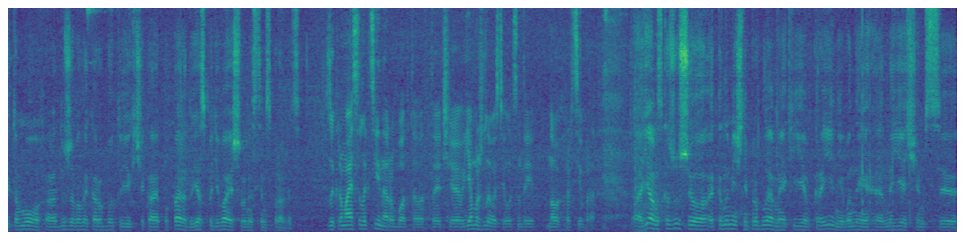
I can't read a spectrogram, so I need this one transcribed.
і тому е, дуже велика робота їх чекає попереду. Я сподіваюся, що вони з цим справляться. Зокрема, і селекційна робота. От е, чи є можливості в Олександрії нових гравців брати? Я вам скажу, що економічні проблеми, які є в країні, вони е, не є чимсь. е,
